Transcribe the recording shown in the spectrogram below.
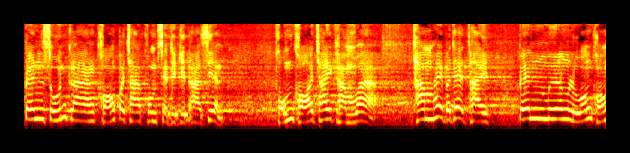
เป็นศูนย์กลางของประชาคมเศรษฐกิจอาเซียน ผมขอใช้คำว่าทำให้ประเทศไทยเป็นเมืองหลวงของ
